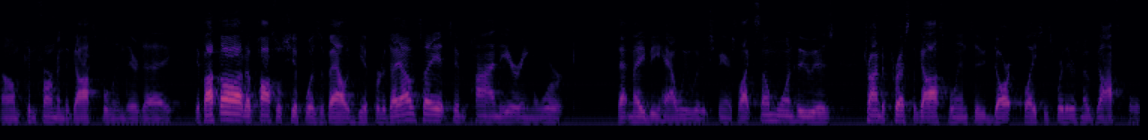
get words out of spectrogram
um, confirming the gospel in their day? If I thought apostleship was a valid gift for today, I would say it's in pioneering work. That may be how we would experience, like someone who is trying to press the gospel into dark places where there's no gospel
